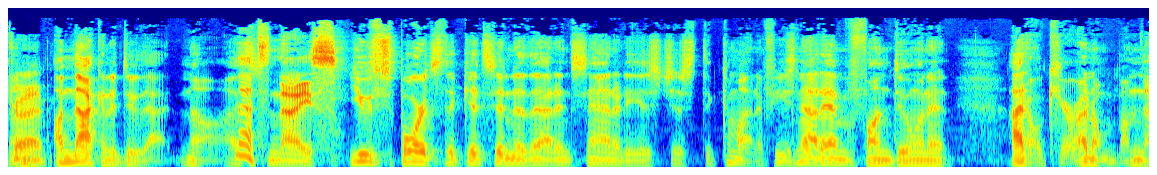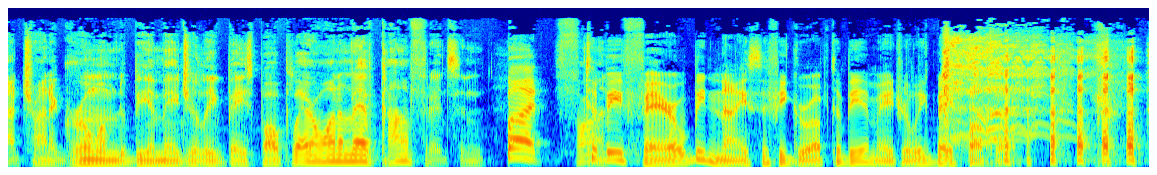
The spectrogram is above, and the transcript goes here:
Right. I'm not going to do that. No, That's nice. youth sports that gets into that insanity is just come on. If he's not having fun doing it, I don't care. I don't. I'm not trying to groom him to be a major league baseball player. I want him to have confidence and But to be fair, it would be nice if he grew up to be a major league baseball player.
